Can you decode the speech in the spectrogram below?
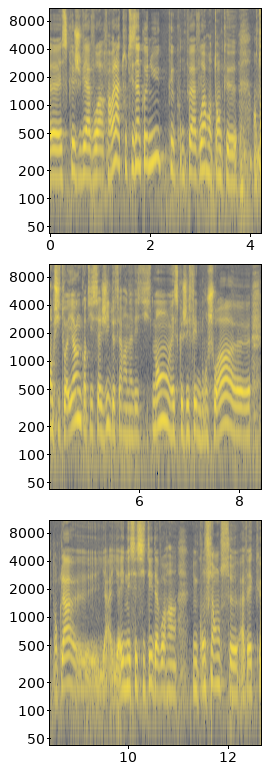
Est-ce que je vais avoir, enfin voilà, toutes ces inconnues que qu'on peut avoir en tant que en tant que citoyen quand il s'agit de faire un investissement. Est-ce que j'ai fait le bon choix Donc là, il y, a, une nécessité d'avoir une confiance avec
